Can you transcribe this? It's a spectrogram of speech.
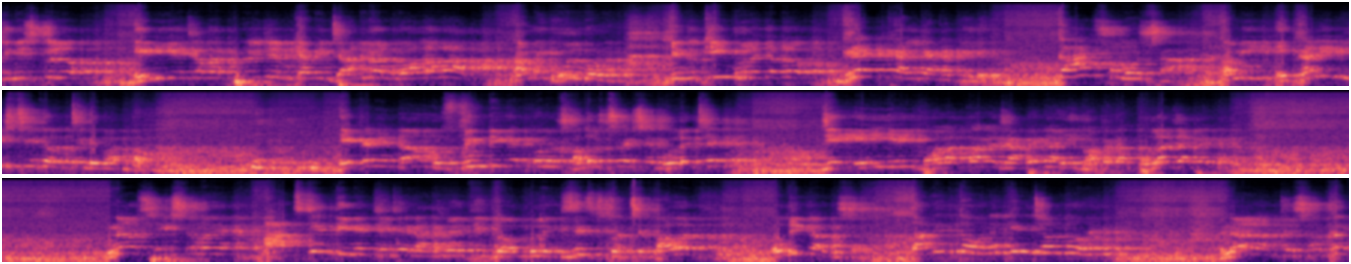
জিনিসগুলো এড়িয়ে যাওয়ার প্রয়োজন কি? আমি জানলাম ওয়ালাবা আমি ভুলবো না। কিন্তু কি ভুলে যাব? গ্রেট ক্যালকাটা কিলে কার সমস্যা? আমি এখানেই নিশ্চিত হচ্ছি দেবার এখানে না মুসলিম লীগের কোন সদস্য এসে বলেছে যে এই এই বলা করা যাবে না, এই ঘটনা তোলা যাবে না। না, সেই সময় আজকের দিনে যে যে রাজনৈতিক দলগুলো এক্সিস্ট করছে পাওয়ার অধিকাংশ, তাদের তো অনেকেরই জন্ম হয়। না রাজ্য সরকার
